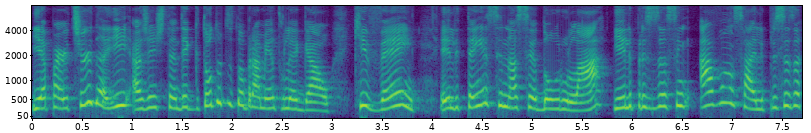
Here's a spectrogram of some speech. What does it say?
e a partir daí a gente entender que todo desdobramento legal que vem, ele tem esse nascedouro lá e ele precisa assim avançar, ele precisa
